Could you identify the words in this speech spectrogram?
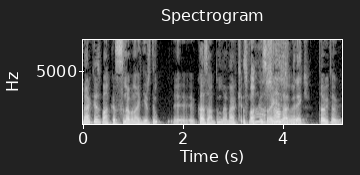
Merkez Bankası sınavına girdim, e, kazandım ve Merkez Bankası'na sınavla geçtim. direkt. Tabii tabii.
